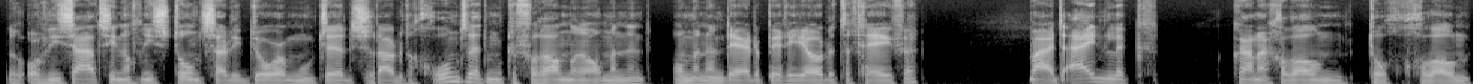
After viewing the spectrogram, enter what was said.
de organisatie nog niet stond, zou die door moeten. Ze zouden de grondwet moeten veranderen om een, om een derde periode te geven. Maar uiteindelijk kan er gewoon toch gewoon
